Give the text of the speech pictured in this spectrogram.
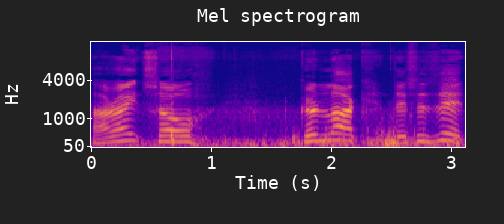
All right, so good luck. This is it.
